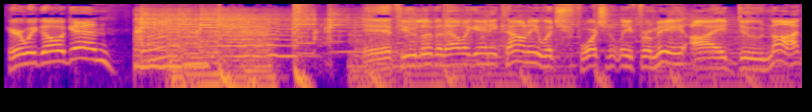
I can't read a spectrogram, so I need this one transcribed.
Here we go again. If you live in Allegheny County, which fortunately for me, I do not,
